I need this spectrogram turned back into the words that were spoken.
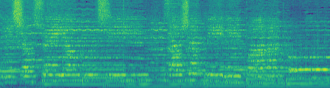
一生虽有哭泣，早晨必欢呼。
